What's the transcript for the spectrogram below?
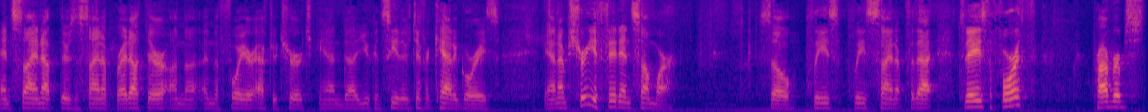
and sign up. There's a sign up right out there on the, in the foyer after church, and uh, you can see there's different categories. And I'm sure you fit in somewhere. So please, please sign up for that. Today's the fourth. Proverbs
